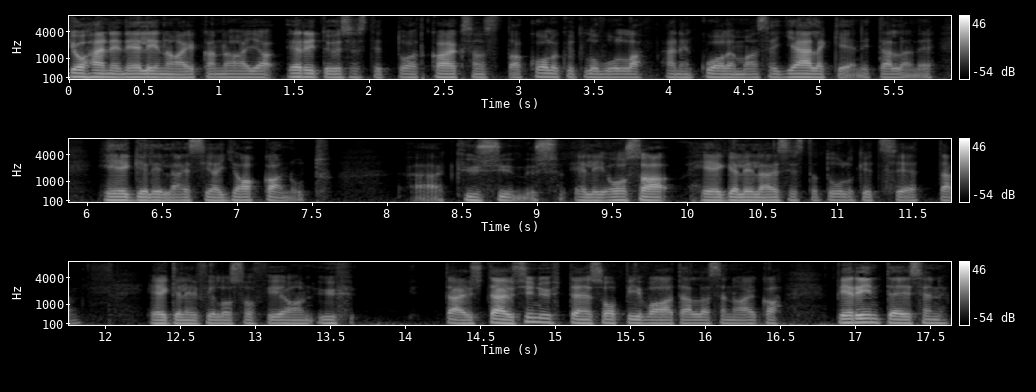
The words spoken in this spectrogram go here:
jo hänen elinaikanaan ja erityisesti 1830-luvulla hänen kuolemansa jälkeen niin tällainen hegeliläisiä jakanut ää, kysymys. Eli osa hegeliläisistä tulkitsi, että Hegelin filosofia on yh, täys, täysin yhteen sopivaa tällaisen aika perinteisen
